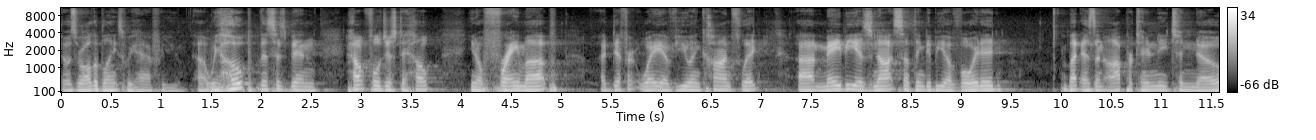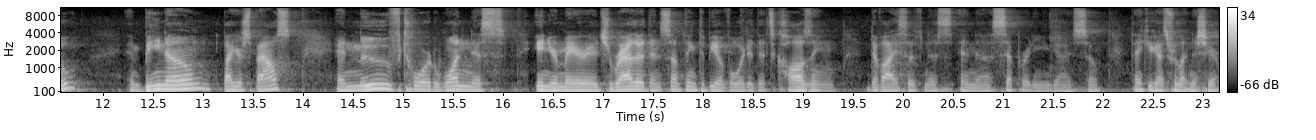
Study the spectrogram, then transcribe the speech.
Those are all the blanks we have for you. Uh, we hope this has been helpful just to help you know frame up a different way of viewing conflict. Uh, maybe is not something to be avoided, but as an opportunity to know and be known by your spouse and move toward oneness in your marriage rather than something to be avoided that's causing divisiveness and uh, separating you guys. So thank you guys for letting us share.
